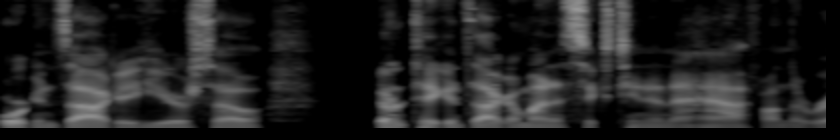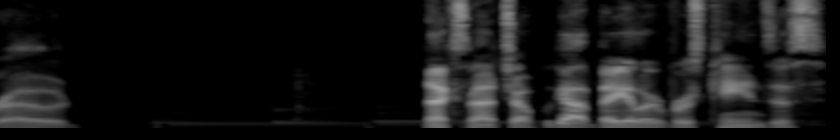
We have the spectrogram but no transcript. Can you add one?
for Gonzaga here. So, going to take Gonzaga minus 16 and a half on the road. Next matchup, we got Baylor versus Kansas.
